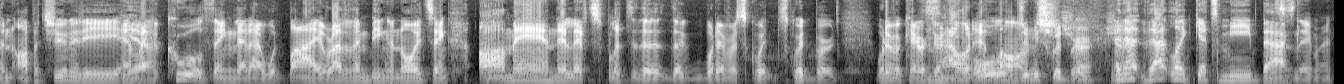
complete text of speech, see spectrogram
an opportunity and like a cool thing that I would buy rather than being annoyed saying, "Oh man, they left Split the the whatever Squid Squidbird, whatever character out at Old launch." Jimmy Squidbird. Sure. and that that like gets me back. That's his name, right?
